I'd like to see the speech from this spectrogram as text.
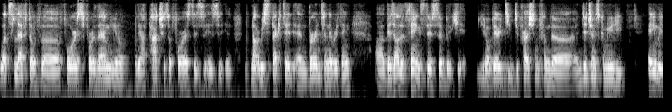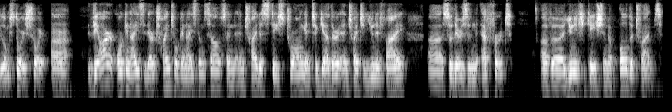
what's left of uh, forest for them you know they have patches of forest is is not respected and burnt and everything uh, there's other things. There's a you know very deep depression from the indigenous community. Anyway, long story short, uh, they are organized. They're trying to organize themselves and and try to stay strong and together and try to unify. Uh, so there's an effort of uh, unification of all the tribes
